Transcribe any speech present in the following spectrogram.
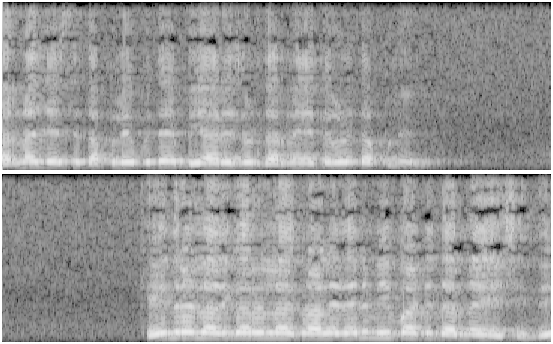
ధర్నాలు చేస్తే తప్పు లేకపోతే బీఆర్ఎస్ వాడు ధర్నా అయితే కూడా తప్పు లేదు. కేంద్రంలో అధికారంలోకి రాలేదని మీ పార్టీ ధర్నా చేసింది.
